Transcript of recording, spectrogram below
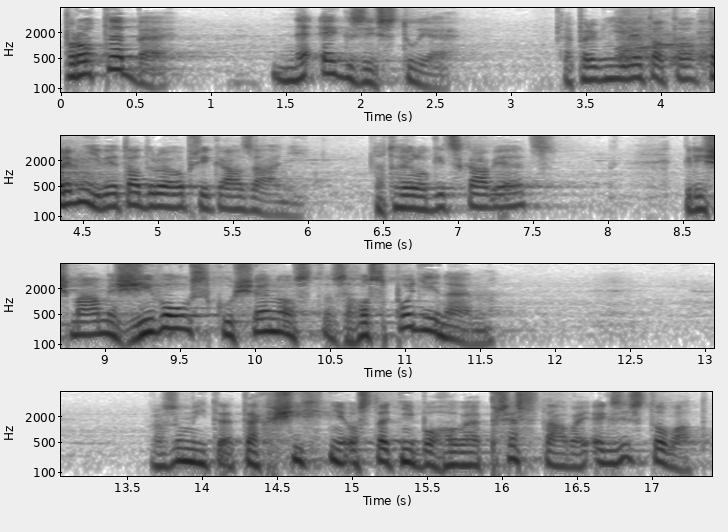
pro tebe neexistuje. To je první věta, to, první věta druhého přikázání. No to je logická věc. Když mám živou zkušenost s hospodinem, rozumíte, tak všichni ostatní bohové přestávají existovat.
